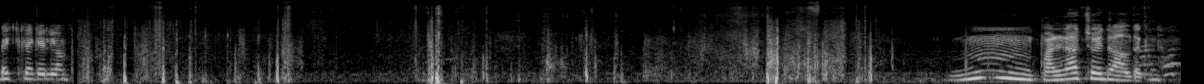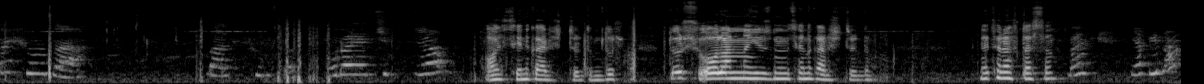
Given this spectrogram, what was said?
Bekle geliyorum. Hmm, palyaçoyu da aldık. O da şurada. Bak şurada. Buraya çıkacağım. Ay seni karıştırdım dur. Dur şu oğlanın yüzünü seni karıştırdım. Ne taraftasın? Ben ya bir bak.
